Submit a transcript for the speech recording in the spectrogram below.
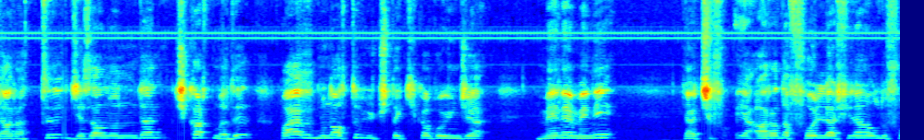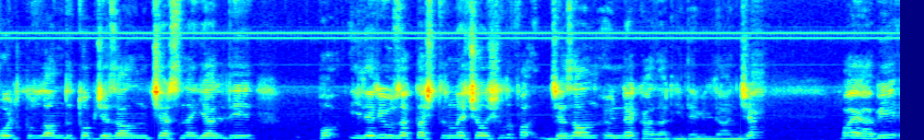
yarattı. Cezanın önünden çıkartmadı. Bayağı bir bunalttı bir 3 dakika boyunca Menemen'i. F- ya arada foller falan oldu. Fol kullandı. Top cezanın içerisine geldi. O ileriye uzaklaştırmaya çalışıldı. Cezanın önüne kadar gidebildi ancak. Bayağı bir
